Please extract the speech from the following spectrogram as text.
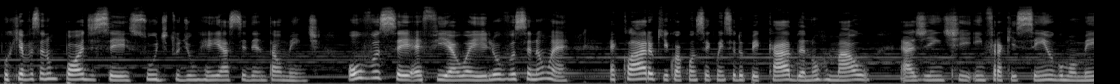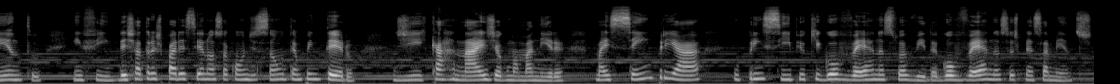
porque você não pode ser súdito de um rei acidentalmente. Ou você é fiel a ele ou você não é. É claro que com a consequência do pecado é normal a gente enfraquecer em algum momento, enfim, deixar transparecer a nossa condição o tempo inteiro, de carnais de alguma maneira, mas sempre há o princípio que governa a sua vida, governa os seus pensamentos,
